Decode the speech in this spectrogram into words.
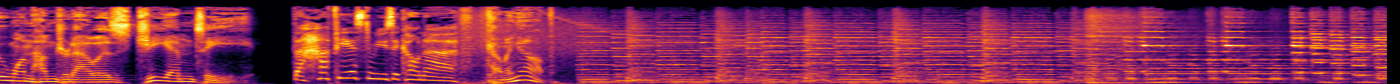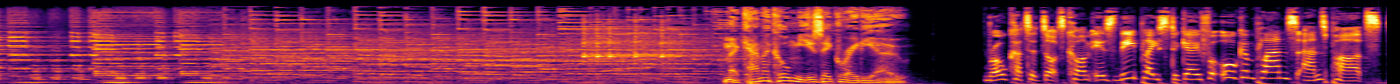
It's 0100 hours GMT. The happiest music on earth. Coming up. Mechanical Music Radio. Rollcutter.com is the place to go for organ plans and parts.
